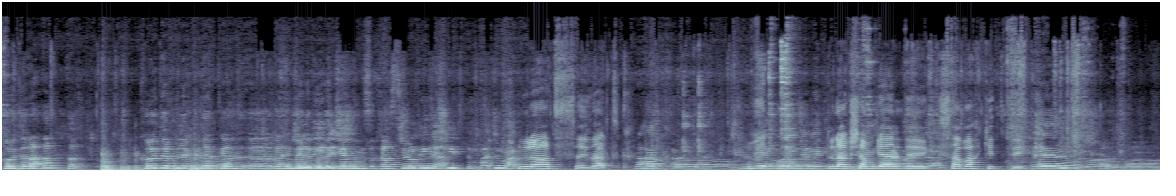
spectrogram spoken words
Köyde rahattık. Köyde bile binerken e, Rahime'yle Şimdi böyle iş- kendimizi kasıyorduk Şimdi ya. iş gittim bacım artık. Rahatsız artık. Rahat kal. Bugün görümceme gittim. Dün akşam geldik, sabah gittik. He. Allah.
